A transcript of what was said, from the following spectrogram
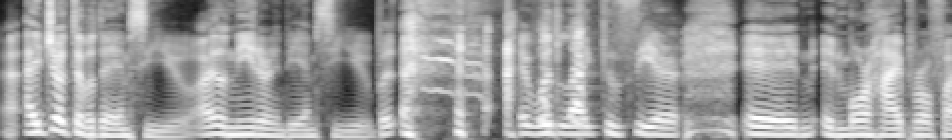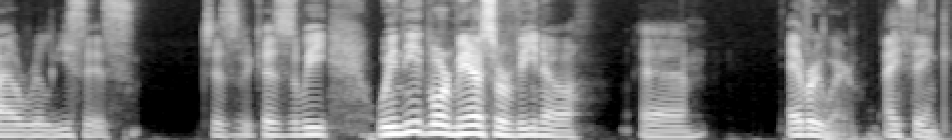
I joked about the MCU. I don't need her in the MCU, but I would like to see her in in more high profile releases, just because we we need more Mira Sorvino uh, everywhere. I think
